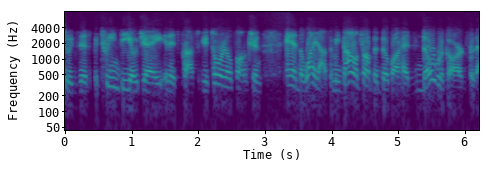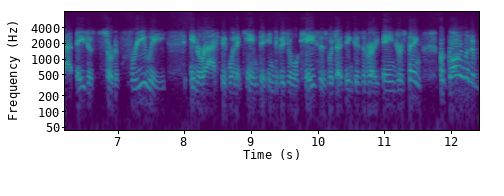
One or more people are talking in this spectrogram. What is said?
to exist between DOJ and its prosecutorial function and the White House. I mean, Donald Trump and Bill Barr had no regard for that. They just sort of freely interacted when it came to individual cases, which I think is a very dangerous thing. But Garland and,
